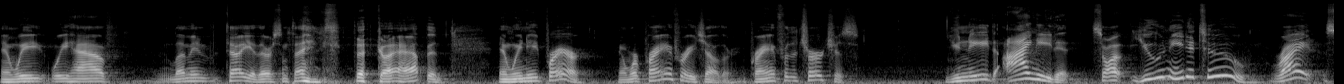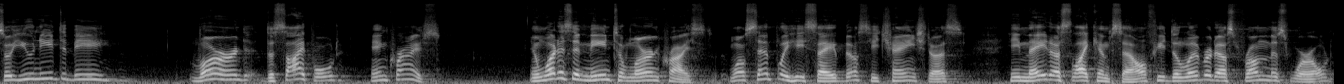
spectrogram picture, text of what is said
And we, we have, let me tell you, there are some things that could happen. And we need prayer. And we're praying for each other, praying for the churches. You need, I need it. So uh, you need it too, right? So you need to be learned, discipled in Christ. And what does it mean to learn Christ? Well, simply, He saved us, He changed us, He made us like Himself, He delivered us from this world.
